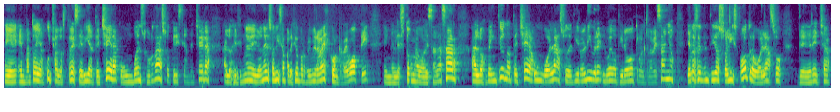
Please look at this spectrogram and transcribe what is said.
Eh, empató Ayacucho a los 13 vía Techera con un buen zurdazo, Cristian Techera. A los 19 Lionel Solís apareció por primera vez con rebote en el estómago de Salazar. A los 21 Techera un golazo de tiro libre, luego tiró otro al travesaño. Y a los 72 Solís otro golazo de derecha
